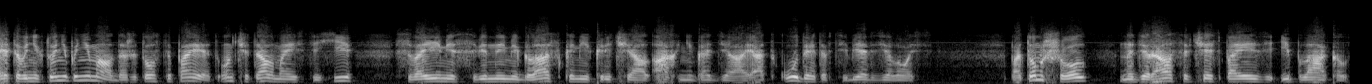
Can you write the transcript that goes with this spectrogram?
Этого никто не понимал, даже толстый поэт. Он читал мои стихи своими свиными глазками и кричал «Ах, негодяй, откуда это в тебе взялось?» Потом шел, надирался в честь поэзии и плакал.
